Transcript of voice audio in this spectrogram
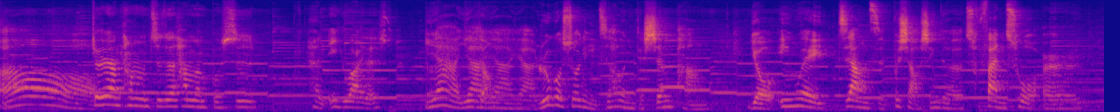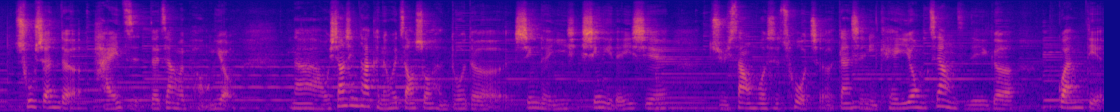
哦，就让他们知道他们不是很意外的。呀呀呀呀！如果说你之后你的身旁有因为这样子不小心的犯错而出生的孩子的这样的朋友，那我相信他可能会遭受很多的心的一心理的一些沮丧或是挫折，但是你可以用这样子的一个观点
